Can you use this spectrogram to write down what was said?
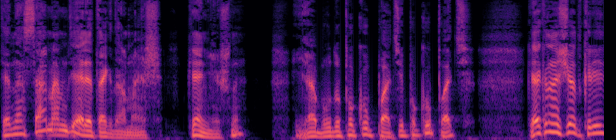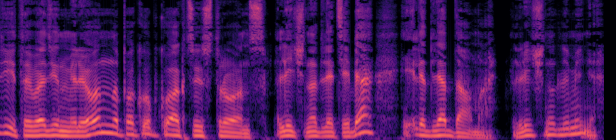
Ты на самом деле так думаешь? Конечно. Я буду покупать и покупать. Как насчет кредита в один миллион на покупку акций Стронс? Лично для тебя или для дома? Лично для меня.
